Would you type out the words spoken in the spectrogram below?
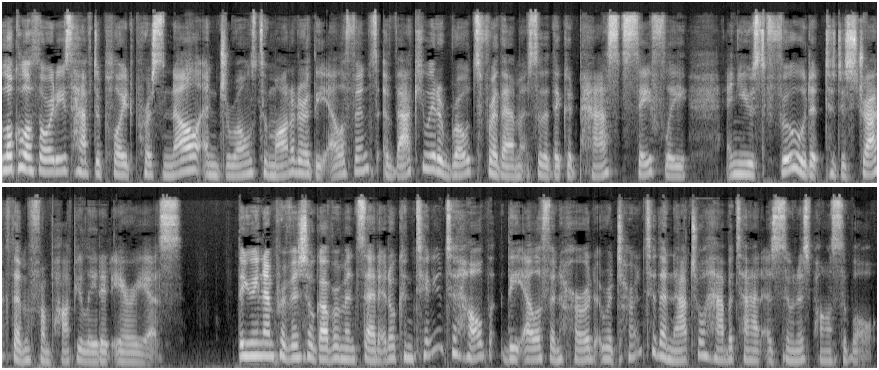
Local authorities have deployed personnel and drones to monitor the elephants, evacuated roads for them so that they could pass safely, and used food to distract them from populated areas. The Yunnan provincial government said it'll continue to help the elephant herd return to their natural habitat as soon as possible.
